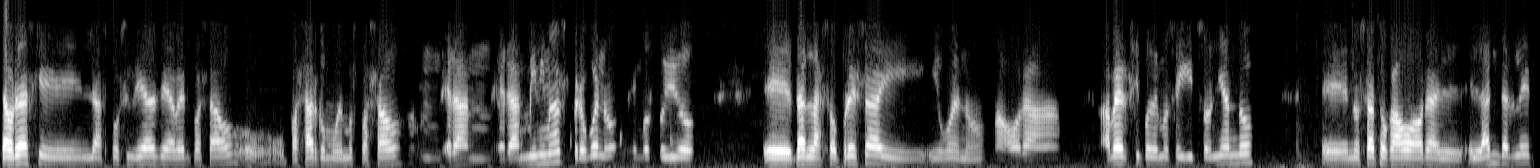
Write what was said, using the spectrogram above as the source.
La verdad es que las posibilidades de haber pasado o pasar como hemos pasado eran, eran mínimas, pero bueno, hemos podido eh, dar la sorpresa y, y bueno, ahora a ver si podemos seguir soñando. Eh, nos ha tocado ahora el, el Anderlecht,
